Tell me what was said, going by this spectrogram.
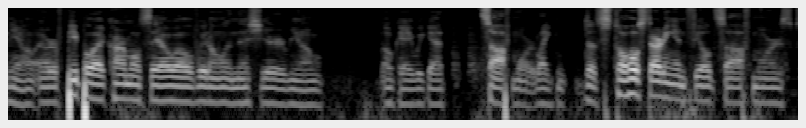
you know, or if people at Carmel say, "Oh well, if we don't win this year, you know, okay, we got sophomore, like the the whole starting infield sophomores.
